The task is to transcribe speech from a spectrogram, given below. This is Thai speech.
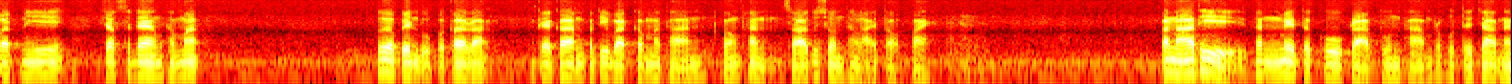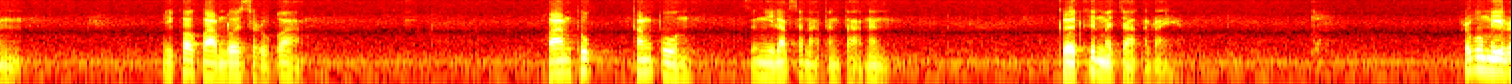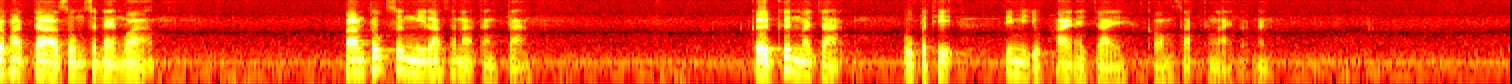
บัดนี้จักแสดงธรรมะ เพื่อเป็นอุปการะ แก่การปฏิบัติกรรมฐานของท่านสาธุชนทั้งหลายต่อไป ปัญหาที่ท่านเมตคูกราบทูลถามพระพุทธเจ้านั้น มีข้อความโดยสรุปว่า ความทุกข์ทั้งปวงซึ่งมีลักษณะต่าง ๆ นั้น เกิดขึ้นมาจากอะไร พระผู้มีพระภาคเจ้าทรงแสดงว่า ความทุกข์ซึ่งมีลักษณะต่างๆ เกิดขึ้นมาจากอุปธิที่มีอยู่ภายในใจของสัตว์ทั้งหลายเหล่านั้น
